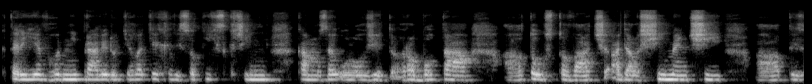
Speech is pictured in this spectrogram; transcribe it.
který je vhodný právě do těchto těch vysokých skříň, kam lze uložit robota, toustovač a další menší ty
